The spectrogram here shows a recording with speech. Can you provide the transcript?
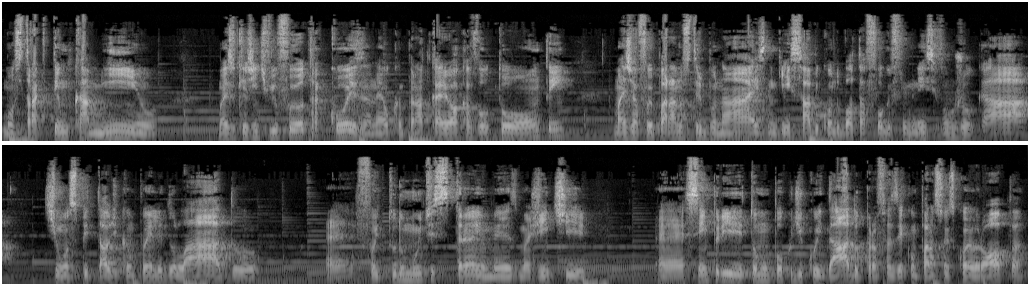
mostrar que tem um caminho. Mas o que a gente viu foi outra coisa, né? O Campeonato Carioca voltou ontem mas já foi parar nos tribunais, ninguém sabe quando Botafogo e Fluminense vão jogar, tinha um hospital de campanha ali do lado, é, foi tudo muito estranho mesmo. A gente é, sempre toma um pouco de cuidado para fazer comparações com a Europa,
